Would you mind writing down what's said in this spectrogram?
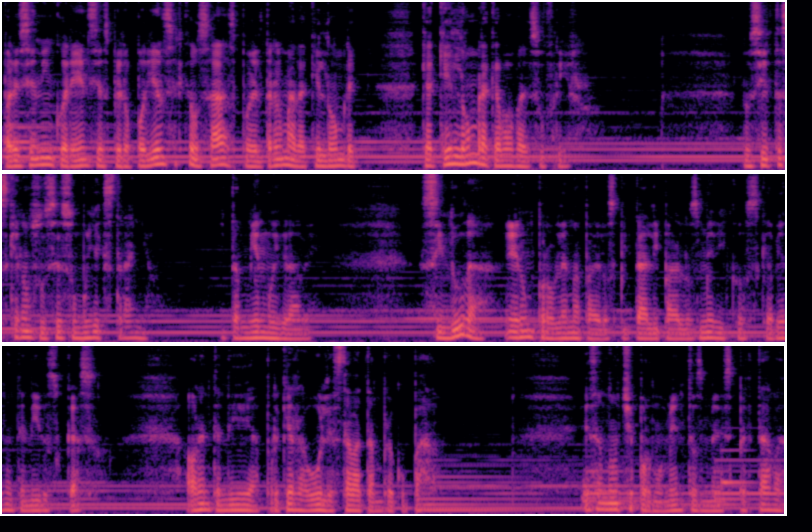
Parecían incoherencias, pero podían ser causadas por el trauma de aquel hombre que aquel hombre acababa de sufrir. Lo cierto es que era un suceso muy extraño y también muy grave. Sin duda, era un problema para el hospital y para los médicos que habían atendido su caso. Ahora entendía por qué Raúl estaba tan preocupado. Esa noche por momentos me despertaba,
